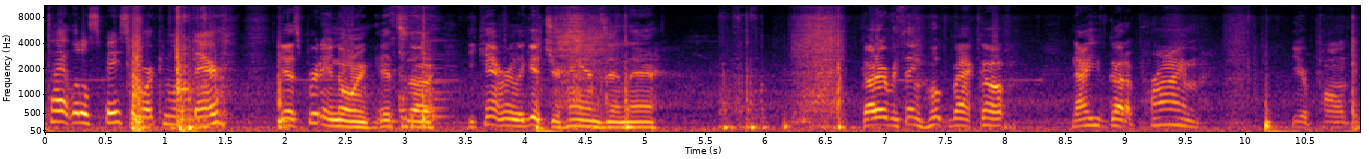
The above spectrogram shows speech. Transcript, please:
Tight little space you're working with there. Yeah, it's pretty annoying. It's uh, you can't really get your hands in there. Got everything hooked back up. Now you've got to prime your pump.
